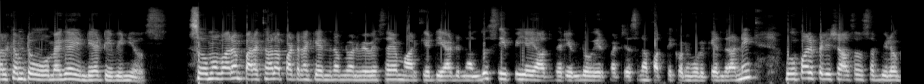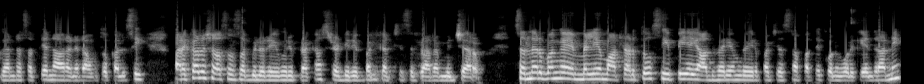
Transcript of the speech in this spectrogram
Welcome to Omega India TV news. సోమవారం పరకాల పట్టణ కేంద్రంలోని వ్యవసాయ మార్కెట్ యార్డు నందు సిపిఐ ఆధ్వర్యంలో ఏర్పాటు చేసిన పత్తి కొనుగోలు కేంద్రాన్ని భూపాలపల్లి శాసనసభ్యులు గండ్ర సత్యనారాయణరావుతో కలిసి పరకాల శాసనసభ్యులు రేవూరి ప్రకాష్ రెడ్డి రిబ్బన్ కట్ చేసి ప్రారంభించారు. సందర్భంగా ఎమ్మెల్యే మాట్లాడుతూ సిపిఐ ఆధ్వర్యంలో ఏర్పాటు చేసిన పత్తి కొనుగోలు కేంద్రాన్ని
